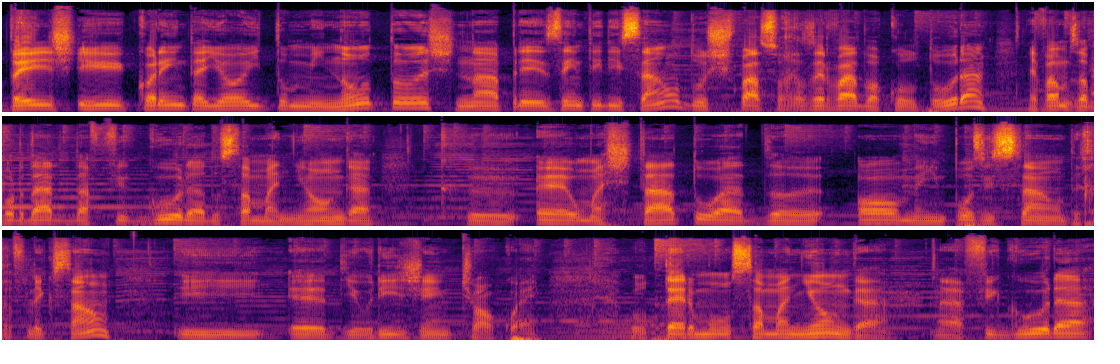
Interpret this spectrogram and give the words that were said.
10 e 48 minutos na presente edição do Espaço Reservado à Cultura. Vamos abordar da figura do Samanyonga, que é uma estátua de homem em posição de reflexão e é de origem chokwe. O termo Samanyonga, a figura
